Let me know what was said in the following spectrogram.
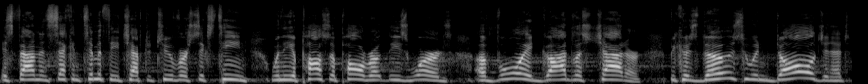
is found in 2 Timothy chapter 2 verse 16 when the apostle Paul wrote these words, "Avoid godless chatter, because those who indulge in it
